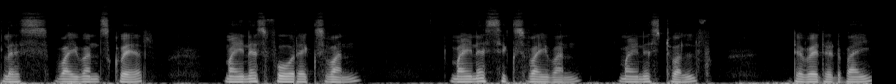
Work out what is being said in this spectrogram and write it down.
plus y1 square minus 4x1 minus 6y1 minus 12 divided by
